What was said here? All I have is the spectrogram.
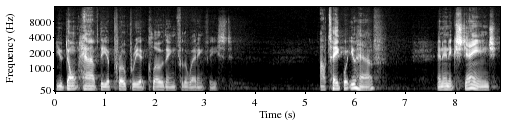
you don't have the appropriate clothing for the wedding feast, I'll take what you have, and in exchange,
